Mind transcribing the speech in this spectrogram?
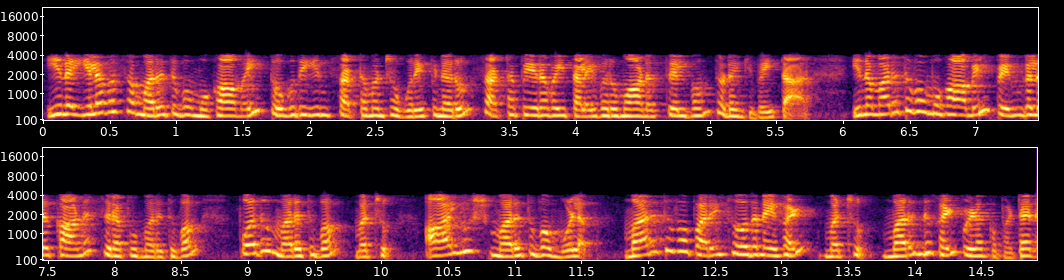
இந்த இலவச மருத்துவ முகாமை தொகுதியின் சட்டமன்ற உறுப்பினரும் சட்டப்பேரவை தலைவருமான செல்வம் தொடங்கி வைத்தார். இந்த மருத்துவ முகாமில் பெண்களுக்கான சிறப்பு மருத்துவம் பொது மருத்துவம் மற்றும் ஆயுஷ் மருத்துவம் மூலம் மருத்துவ பரிசோதனைகள் மற்றும் மருந்துகள் வழங்கப்பட்டன.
